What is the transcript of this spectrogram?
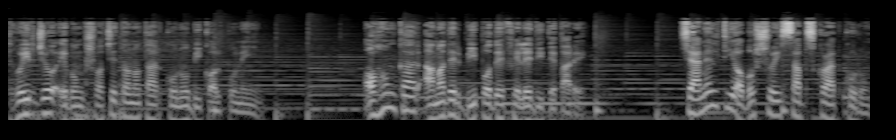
ধৈর্য এবং সচেতনতার কোনো বিকল্প নেই। অহংকার আমাদের বিপদে ফেলে দিতে পারে। চ্যানেলটি অবশ্যই সাবস্ক্রাইব করুন।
